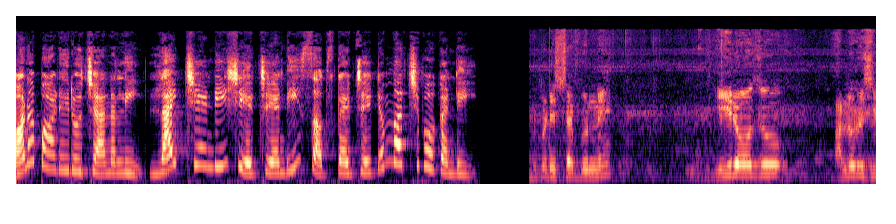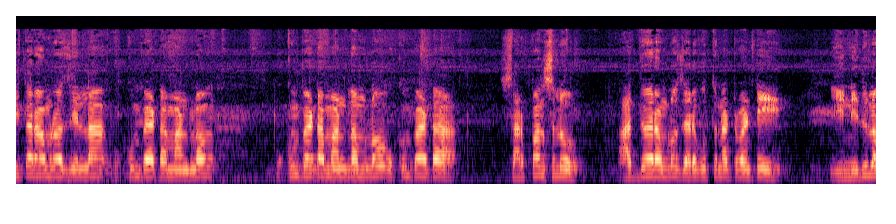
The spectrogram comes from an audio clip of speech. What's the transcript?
మన పాడేరు ఛానల్ని లైక్ చేయండి షేర్ చేయండి సబ్స్క్రైబ్ చేయటం మర్చిపోకండి. డిప్యూటీ సభ్యుడిని ఈరోజు అల్లూరి సీతారామరాజు జిల్లా ఉక్కుంపేట మండలం ఉక్కుంపేట మండలంలో ఉక్కుంపేట సర్పంచ్లు ఆధ్వర్యంలో జరుగుతున్నటువంటి ఈ నిధుల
